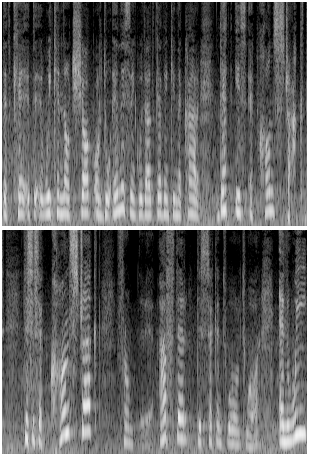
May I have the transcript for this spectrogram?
that, can, that we cannot shop or do anything without getting in a car. That is a construct. This is a construct from uh, after the Second World War. And we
